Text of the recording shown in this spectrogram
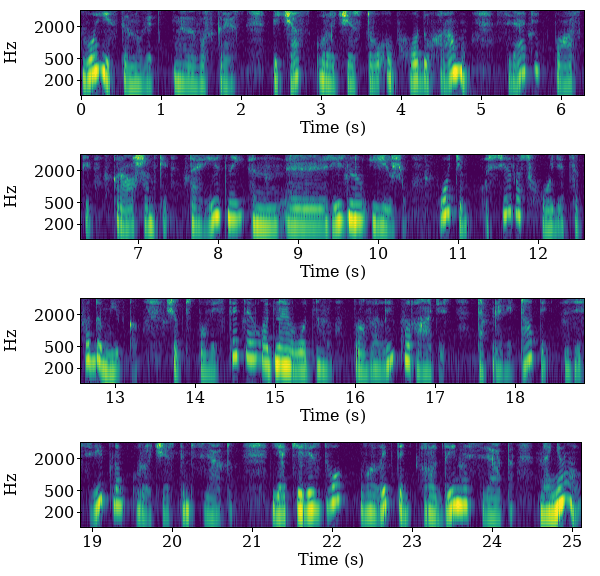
воістину від е, Воскрес. Під час урочистого обходу храму святять паски, крашанки та різний, е, різну їжу. Потім усі розходяться по домівкам, щоб сповістити одне одному про велику радість та привітати зі світлим урочистим святом. Як і Різдво, Великдень родинне свято. На нього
